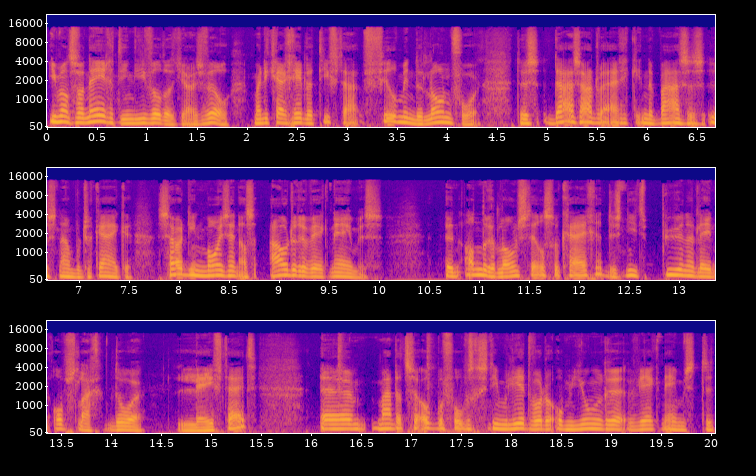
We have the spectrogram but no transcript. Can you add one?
Iemand van 19 die wil dat juist wel. Maar die krijgt relatief daar veel minder loon voor. Dus daar zouden we eigenlijk in de basis eens naar moeten kijken. Zou het niet mooi zijn als oudere werknemers een andere loonstelsel krijgen? Dus niet puur en alleen opslag door leeftijd. Uh, maar dat ze ook bijvoorbeeld gestimuleerd worden om jongere werknemers te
